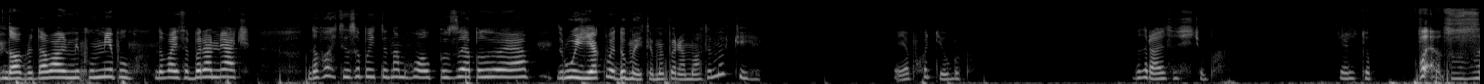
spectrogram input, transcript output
Добре, давай, Міпл, Міпл, давай заберемо м'яч. Давайте забийте нам гол ПЗ, ПЗ. Друзі, як ви думаєте, ми переможемо в цій грі? Я б хотів би. Без разності б. Тільки ПЗ.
